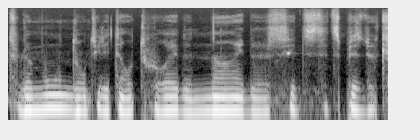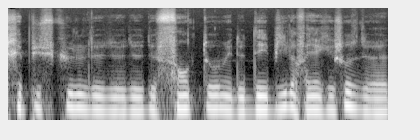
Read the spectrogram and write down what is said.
Tout- le monde dont il était entouré de nains et de cette, espèce de crépuscule de, de, de- fantômes et de débiles. Enfin, il y a quelque chose de.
